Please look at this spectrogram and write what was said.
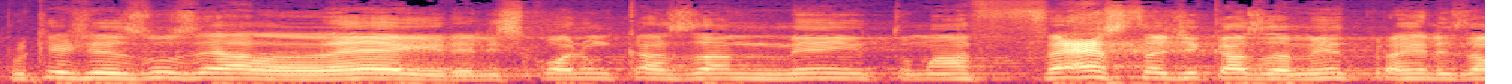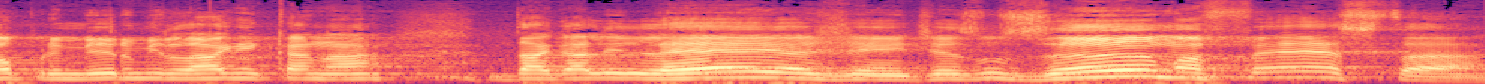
porque Jesus é alegre, ele escolhe um casamento, uma festa de casamento para realizar o primeiro milagre em Caná da Galileia, gente. Jesus ama a festa.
